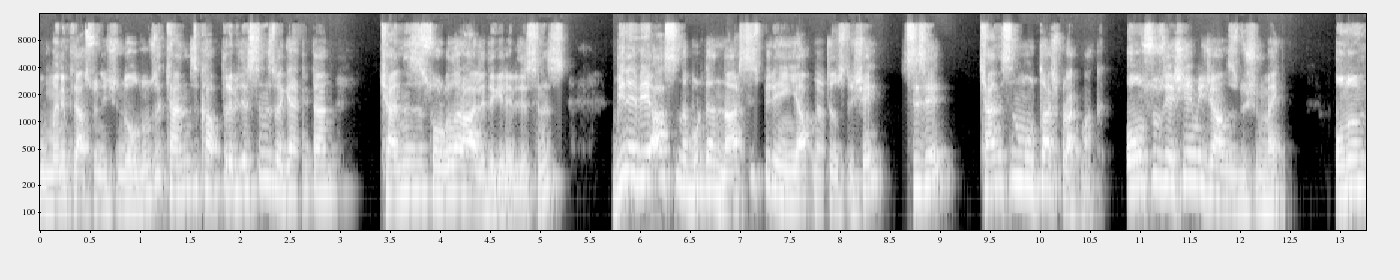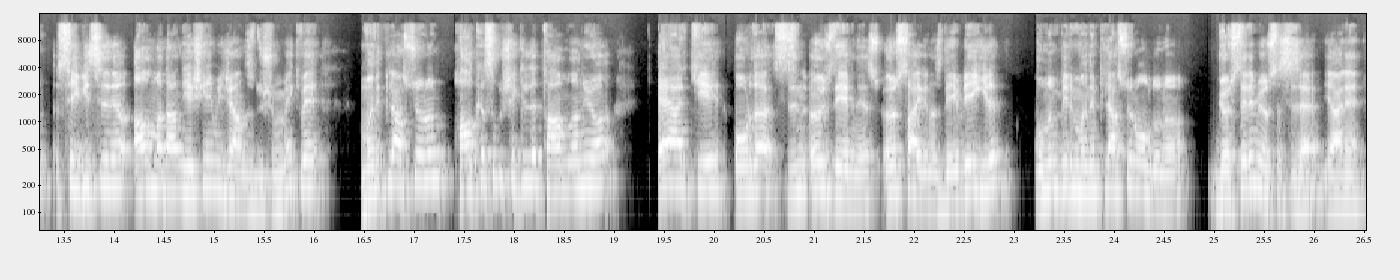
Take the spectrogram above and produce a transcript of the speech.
bu manipülasyonun içinde olduğunuzda kendinizi kaptırabilirsiniz ve gerçekten kendinizi sorgular hale de gelebilirsiniz. Bir nevi aslında burada narsist bireyin yapmaya çalıştığı şey sizi kendisini muhtaç bırakmak. Onsuz yaşayamayacağınızı düşünmek, onun sevgisini almadan yaşayamayacağınızı düşünmek ve manipülasyonun halkası bu şekilde tamamlanıyor. Eğer ki orada sizin öz değeriniz, öz saygınız devreye girip bunun bir manipülasyon olduğunu gösteremiyorsa size yani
